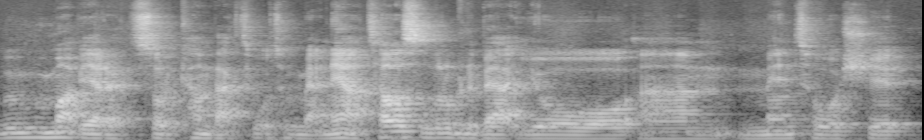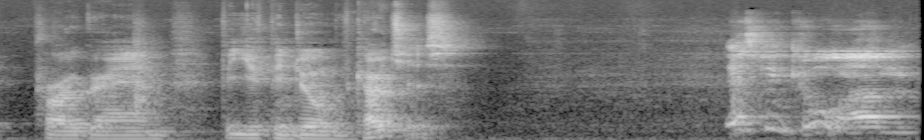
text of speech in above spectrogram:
We might be able to sort of come back to what we're talking about now. Tell us a little bit about your um, mentorship program that you've been doing with coaches. Yeah, it's been cool. Um,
